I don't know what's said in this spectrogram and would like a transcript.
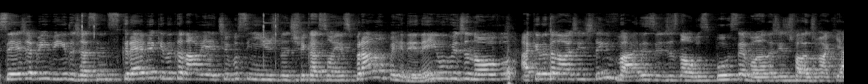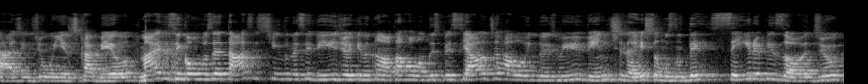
seja bem-vindo. Já se inscreve aqui no canal e ativa o sininho de notificações pra não perder nenhum vídeo novo. Aqui no canal a gente tem vários vídeos novos por semana. A gente fala de maquiagem, de unha, de cabelo. Mas assim como você tá assistindo nesse vídeo, aqui no canal tá rolando o especial de Halloween 2020, né? Estamos no terceiro episódio.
